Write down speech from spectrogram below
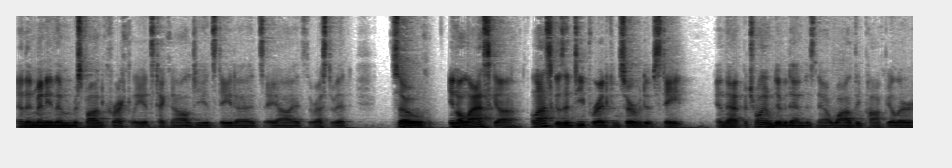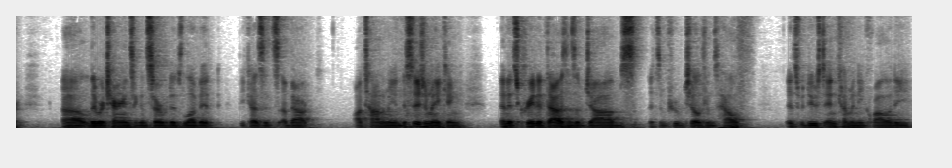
And then many of them respond correctly. It's technology, it's data, it's AI, it's the rest of it. So in Alaska, Alaska is a deep red conservative state, and that petroleum dividend is now wildly popular. Uh, libertarians and conservatives love it because it's about autonomy and decision making, and it's created thousands of jobs. It's improved children's health. It's reduced income inequality,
